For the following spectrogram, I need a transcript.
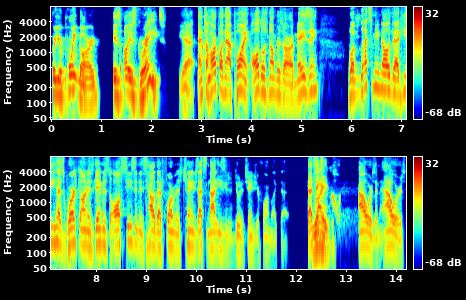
for your point guard is is great. Yeah, and to harp on that point, all those numbers are amazing. What lets me know that he has worked on his game is the offseason is how that form has changed. That's not easy to do to change your form like that. That takes Right. hours, hours and hours.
